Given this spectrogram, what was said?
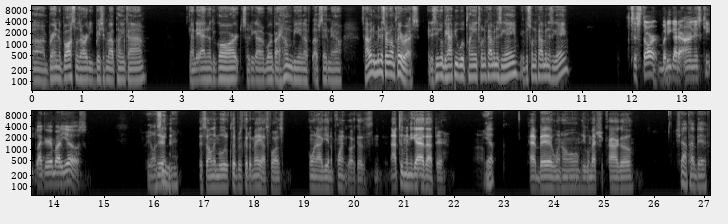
um, Brandon Boston was already bitching about playing time. Now they add another guard, so they got to worry about him being up, upset now. So how many minutes are going to play Russ? And is he going to be happy with playing 25 minutes a game? If it's 25 minutes a game, to start, but he got to earn his keep like everybody else. we're going to Yeah. see, man. That's the only move the Clippers could have made as far as going out getting a point guard because not too many guys out there. Um, Yep. Pat Bev went home. He went back to Chicago. Shout out Pat Bev.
